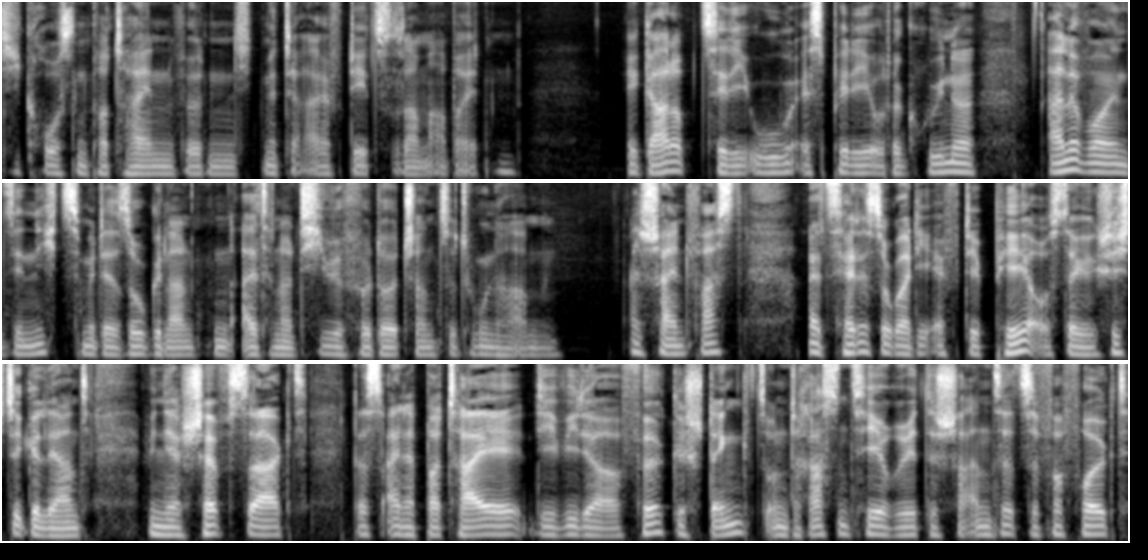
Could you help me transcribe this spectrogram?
die großen Parteien würden nicht mit der AfD zusammenarbeiten. Egal ob CDU, SPD oder Grüne, alle wollen sie nichts mit der sogenannten Alternative für Deutschland zu tun haben. Es scheint fast, als hätte sogar die FDP aus der Geschichte gelernt, wenn ihr Chef sagt, dass eine Partei, die wieder völkisch denkt und rassentheoretische Ansätze verfolgt,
